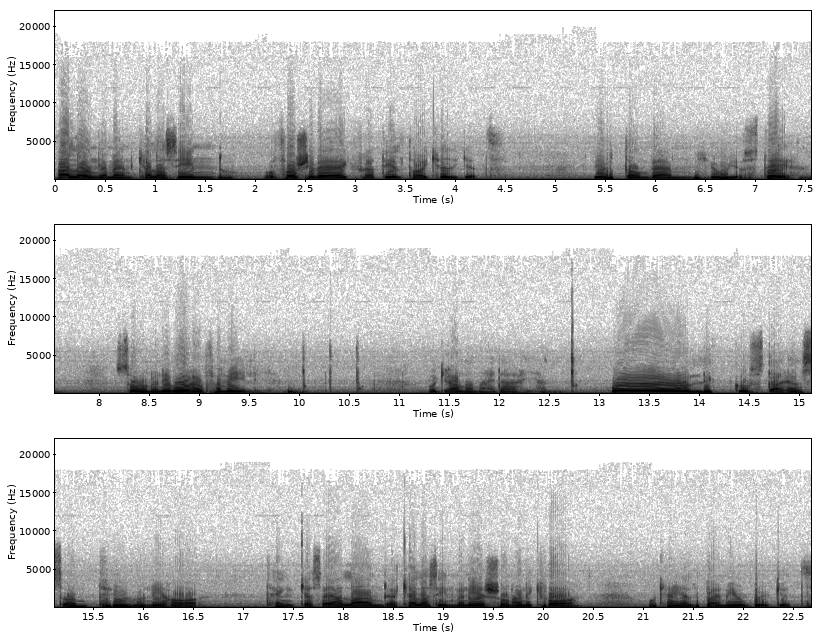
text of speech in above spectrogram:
alla unga män kallas in och förs iväg för att delta i kriget. Utom vem? Jo, just det. Sonen i våran familj. Och grannarna är där igen. Åh, lyckostar, en sån tur ni har. Tänka sig alla andra kallas in men er son han är kvar och kan hjälpa er med jordbruket.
